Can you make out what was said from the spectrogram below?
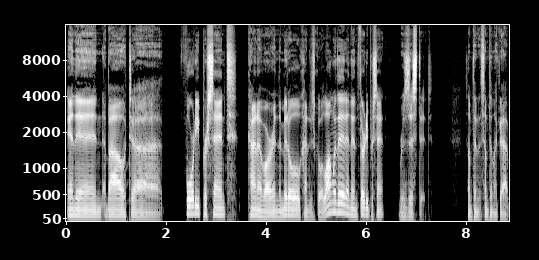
And then about uh, 40% kind of are in the middle, kind of just go along with it. And then 30% resist it. Something, something like that.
